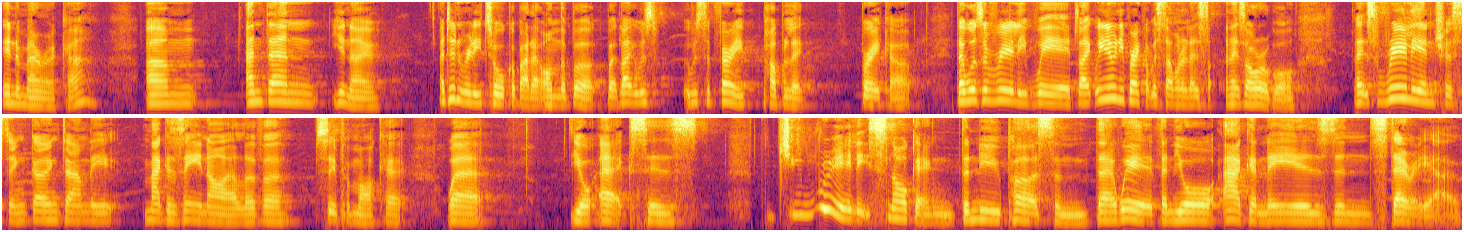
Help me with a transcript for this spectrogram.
in America. Um, and then, you know, I didn't really talk about it on the book, but like it was, it was a very public breakup. There was a really weird, like you when you only break up with someone and it's, and it's horrible. But it's really interesting going down the magazine aisle of a supermarket where your ex is really snogging the new person they're with, and your agony is in stereo.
